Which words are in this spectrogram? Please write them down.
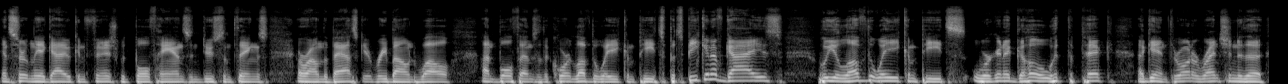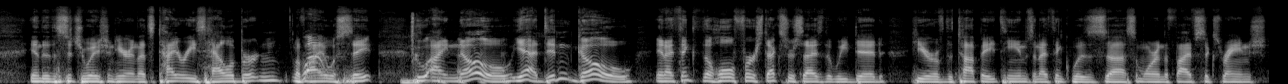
and certainly a guy who can finish with both hands and do some things around the basket, rebound well on both ends of the court. Love the way he competes. But speaking of guys who you love the way he competes, we're going to go with the pick again, throwing a wrench into the into the situation here, and that's Tyrese Halliburton of Whoa. Iowa State, who I know, yeah, didn't go, and I think the whole first first exercise that we did here of the top eight teams, and I think was uh, somewhere in the five six range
